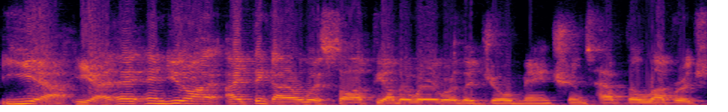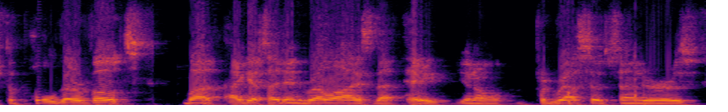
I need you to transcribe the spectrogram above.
Yeah, yeah, and, and you know, I, I, think I always saw it the other way, where the Joe Manchins have the leverage to pull their votes. But I guess I didn't realize that. Hey, you know, progressive senators,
